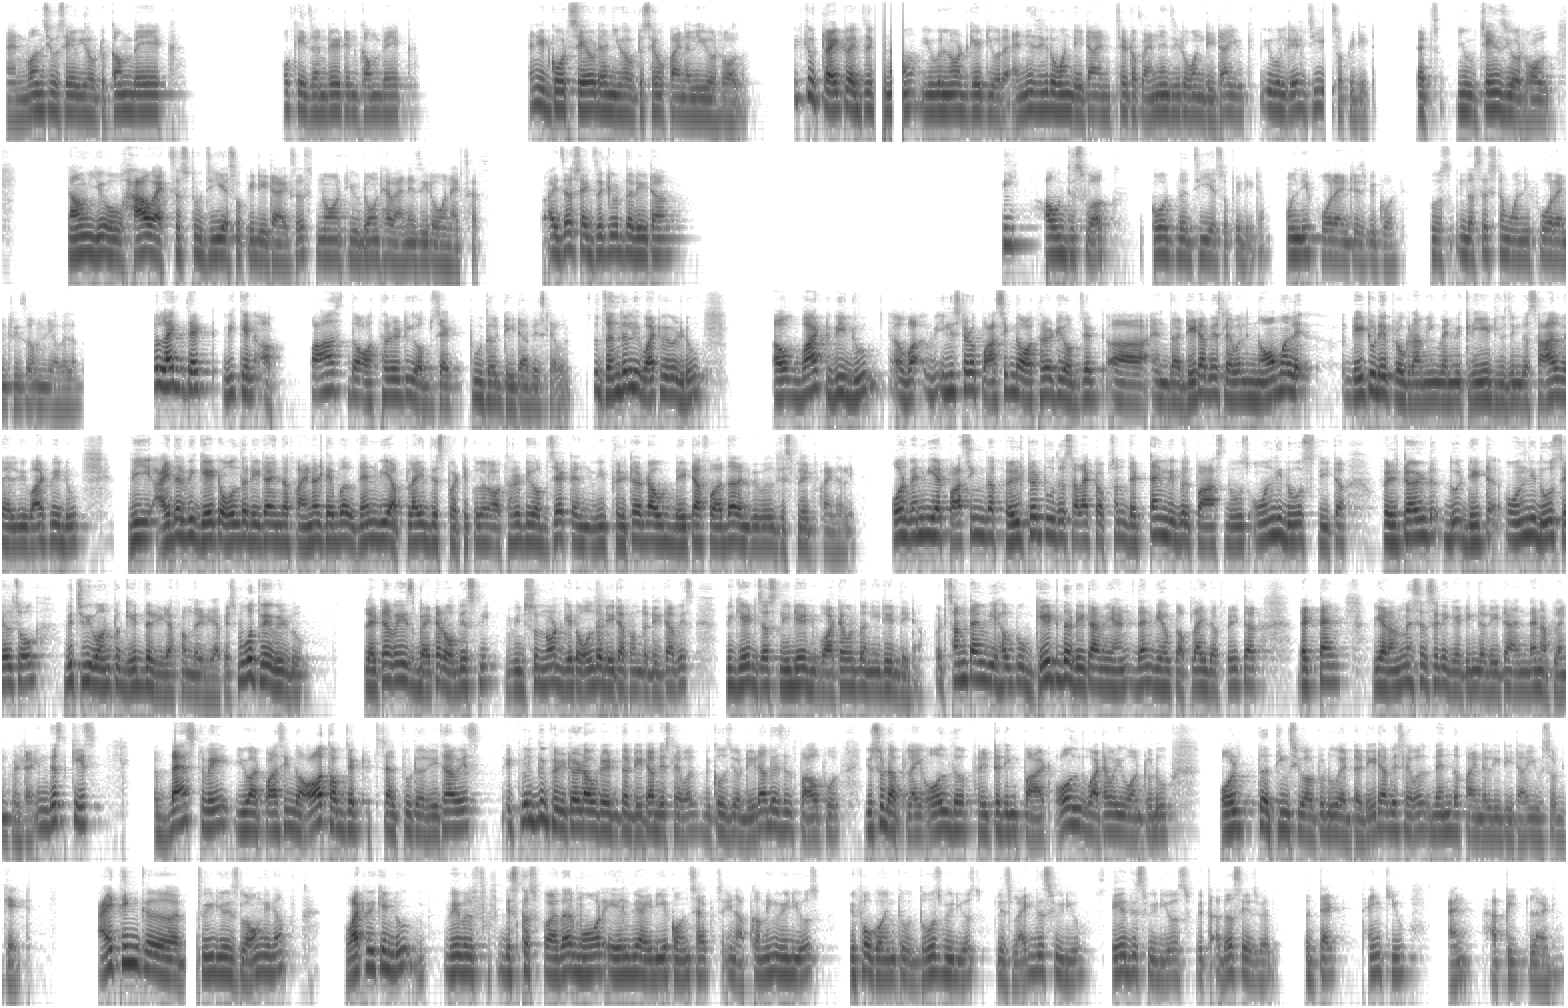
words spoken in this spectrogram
and once you save you have to come back okay generate and come back and it got saved and you have to save finally your role if you try to execute now, you will not get your NA01 data. Instead of NA01 data, you, you will get GSOP data. That's you change your role. Now you have access to GSOP data access, not you don't have NA01 access. I just execute the data. See how this works. Got the GSOP data. Only four entries we got. So in the system, only four entries are only available. So like that, we can pass the authority object to the database level. So generally what we will do, uh, what we do, uh, instead of passing the authority object uh, in the database level, in normal day-to-day -day programming, when we create using the Solve LV, what we do, we either we get all the data in the final table, then we apply this particular authority object and we filtered out data further and we will display it finally. Or when we are passing the filter to the select option that time we will pass those only those data filtered data only those cells which we want to get the data from the database. Both way will do later way is better obviously. We should not get all the data from the database. We get just needed whatever the needed data. But sometime we have to get the data and then we have to apply the filter. That time we are unnecessarily getting the data and then applying filter. In this case the best way you are passing the auth object itself to the database it will be filtered out at the database level because your database is powerful. You should apply all the filtering part all whatever you want to do all the things you have to do at the database level then the finally data you should get I think uh, this video is long enough. What we can do, we will discuss further more ALV IDA concepts in upcoming videos. Before going to those videos, please like this video, share these videos with others as well. With that, thank you and happy learning.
